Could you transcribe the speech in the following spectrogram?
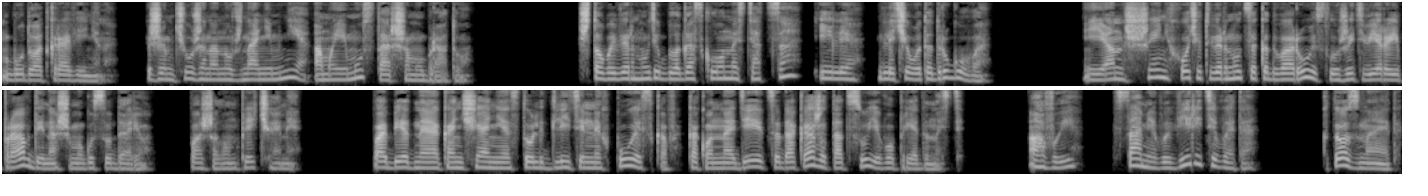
«Буду откровенен. Жемчужина нужна не мне, а моему старшему брату. Чтобы вернуть благосклонность отца или для чего-то другого? Ян Шень хочет вернуться ко двору и служить верой и правдой нашему государю. Пожал он плечами. Победное окончание столь длительных поисков, как он надеется, докажет отцу его преданность. А вы? Сами вы верите в это? Кто знает,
